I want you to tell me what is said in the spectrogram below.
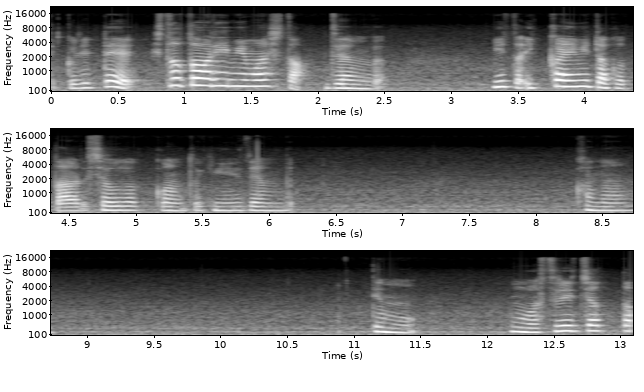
てくれて一通り見ました。全部。見た一回見たことある小学校の時に全部。かな。でももう忘れちゃった。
